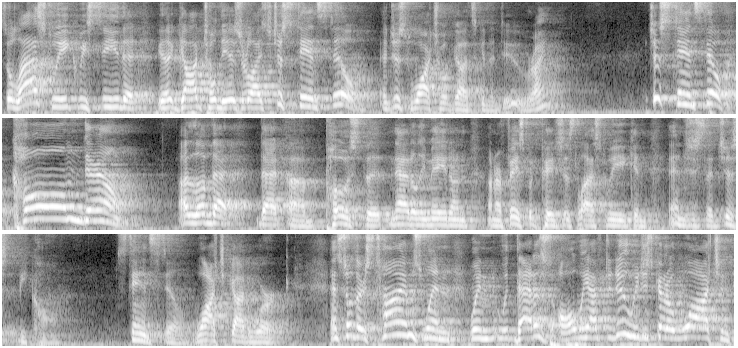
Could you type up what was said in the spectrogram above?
So last week we see that God told the Israelites, just stand still and just watch what God's going to do, right? Just stand still, calm down. I love that, that um, post that Natalie made on, on our Facebook page this last week and, and just said, just be calm, stand still, watch God work. And so there's times when, when that is all we have to do. We just got to watch and,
